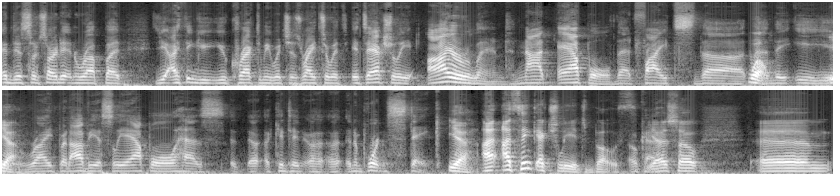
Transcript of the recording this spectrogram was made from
and just sorry to interrupt, but yeah, I think you, you corrected me, which is right. So it's, it's actually Ireland, not Apple, that fights the well, the, the, EU, yeah. right? But obviously, Apple has a, a continu- a, an important stake. Yeah, I, I, think actually it's both. Okay. Yeah. So, um,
